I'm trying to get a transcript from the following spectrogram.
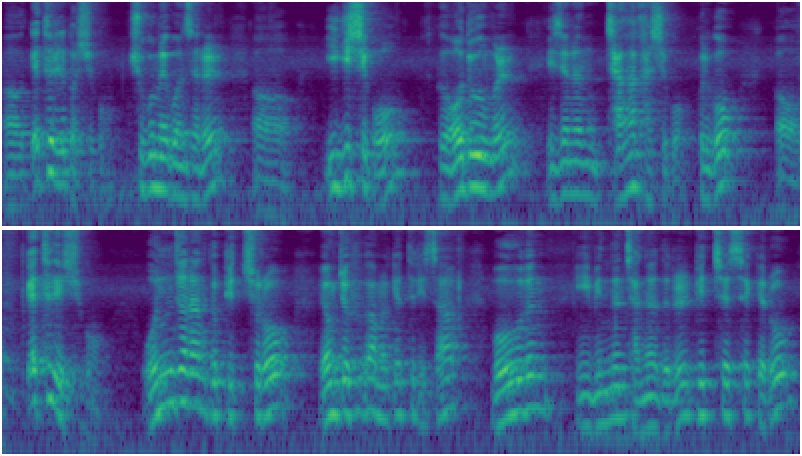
어, 깨뜨릴 것이고 죽음의 권세를 이기시고 그 어두움을 이제는 장악하시고 그리고 깨뜨리시고 온전한 그 빛으로 영적 흑암을 깨뜨리사 모든 이 믿는 자녀들을 빛의 세계로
